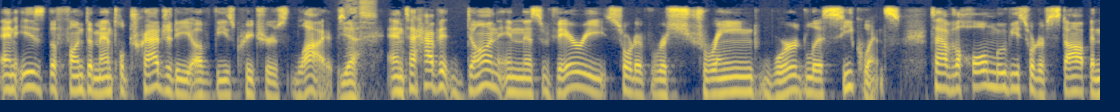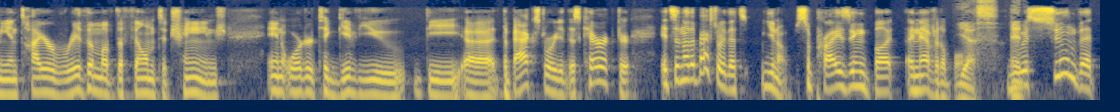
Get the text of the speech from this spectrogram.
and is the fundamental tragedy of these creatures' lives. Yes. And to have it done in this very sort of restrained, wordless sequence, to have the whole movie sort of stop and the entire rhythm of the film to change in order to give you the uh, the backstory to this character. It's another backstory that's you know surprising but inevitable. Yes. you And- assume that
